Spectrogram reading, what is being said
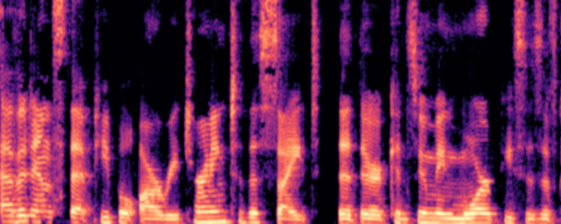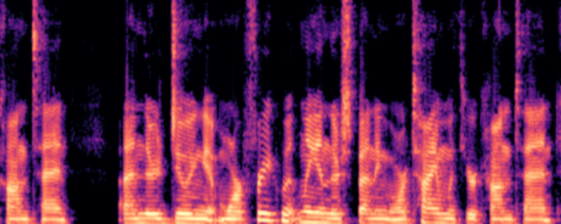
evidence that people are returning to the site, that they're consuming more pieces of content, and they're doing it more frequently, and they're spending more time with your content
